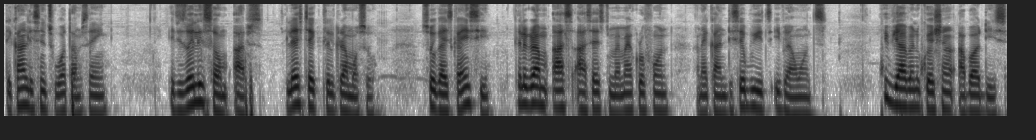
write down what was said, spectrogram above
they can't listen to what i'm saying. It is only some apps. So let's check telegram also. So guys can you see? Telegram has access to my microphone and i can disable it if i want. If you have any question about this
